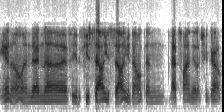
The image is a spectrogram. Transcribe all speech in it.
you know, and then uh, if you, if you sell, you sell. You don't, then that's fine. They let you go.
